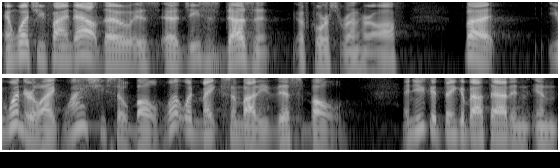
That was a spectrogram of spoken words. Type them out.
And what you find out, though, is uh, Jesus doesn't, of course, run her off. But you wonder, like, why is she so bold? What would make somebody this bold? And you could think about that in, in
